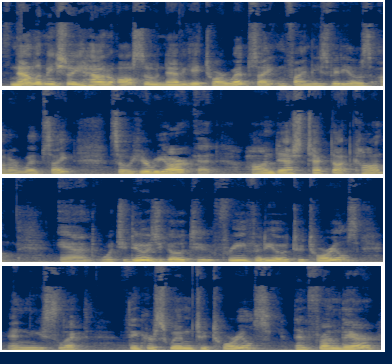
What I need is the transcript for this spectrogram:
So now let me show you how to also navigate to our website and find these videos on our website. So here we are at hahn-tech.com. And what you do is you go to free video tutorials and you select Thinkorswim tutorials. Then from there,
